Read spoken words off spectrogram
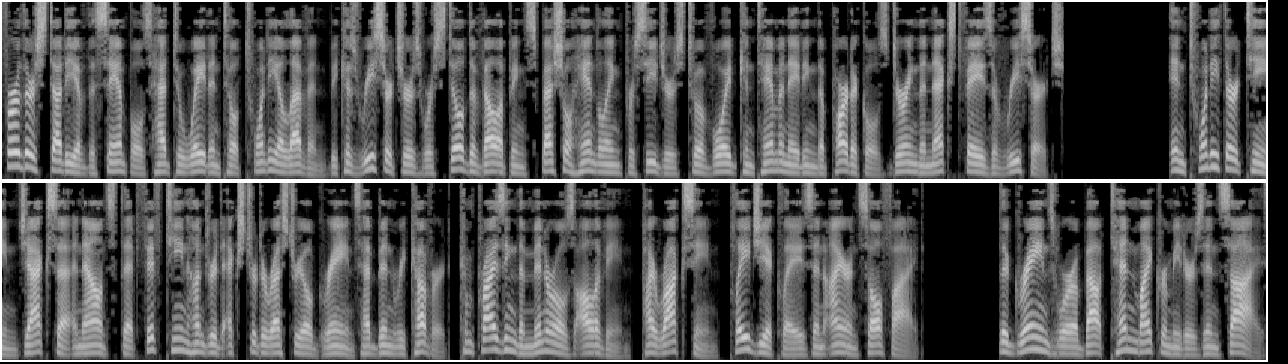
Further study of the samples had to wait until 2011 because researchers were still developing special handling procedures to avoid contaminating the particles during the next phase of research. In 2013 JAXA announced that 1,500 extraterrestrial grains had been recovered, comprising the minerals olivine, pyroxene, plagioclase and iron sulfide. The grains were about 10 micrometers in size.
